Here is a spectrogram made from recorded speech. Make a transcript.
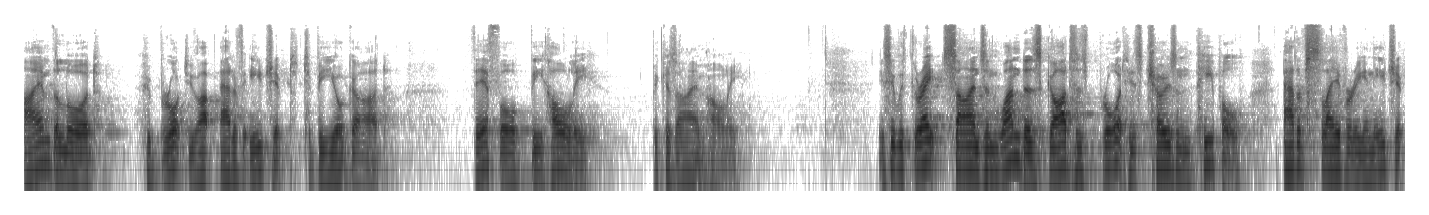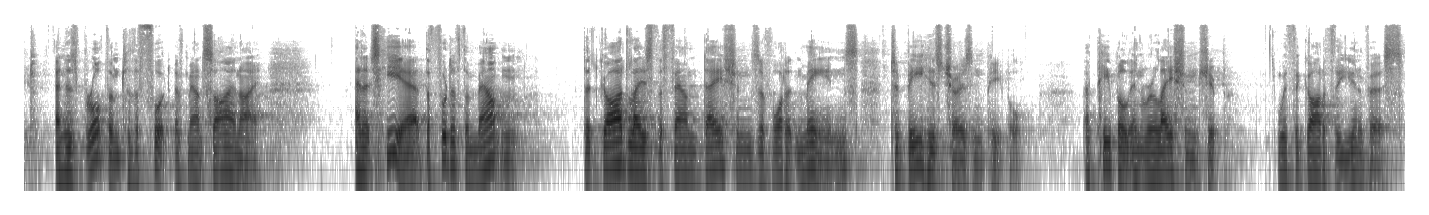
I am the Lord who brought you up out of Egypt to be your God. Therefore, be holy, because I am holy. You see, with great signs and wonders, God has brought his chosen people out of slavery in Egypt and has brought them to the foot of Mount Sinai. And it's here, at the foot of the mountain, that God lays the foundations of what it means to be his chosen people, a people in relationship with the God of the universe,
